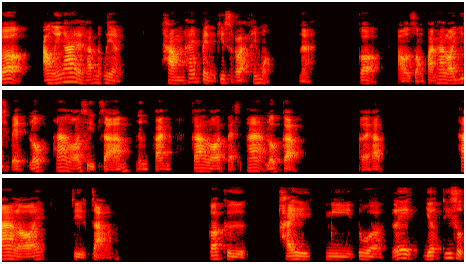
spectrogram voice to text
ก็เอาง่ายๆเลยครับนักเรียนทำให้เป็นคริดศักราชให้หมดนะก็เอา 2,521 ลบ 543 1,985 ลบกับ อะไรครับ 543 ก็คือใคร มีตัวเลขเยอะที่สุด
